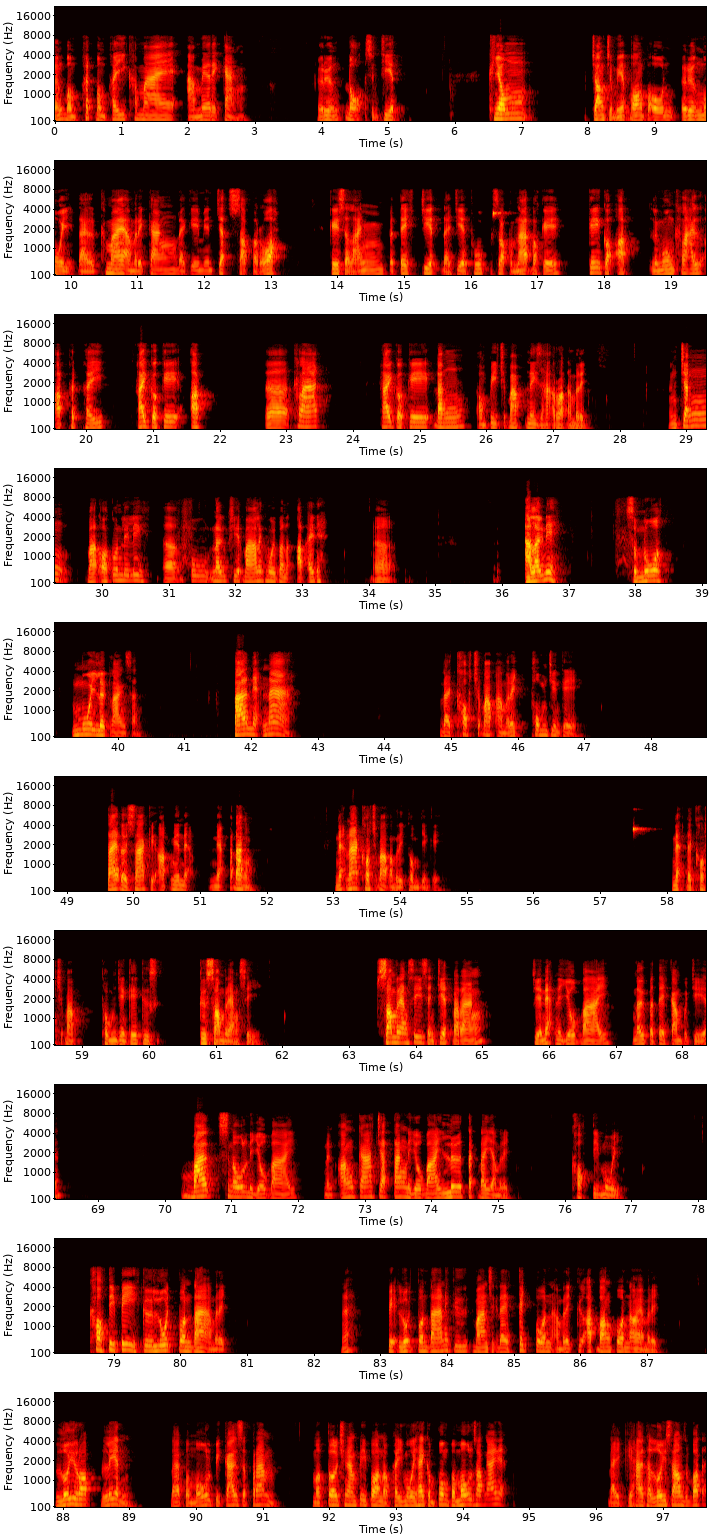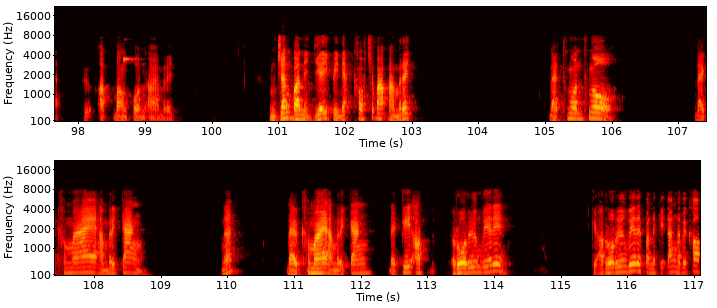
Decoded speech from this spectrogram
និងបំផិតបំភ័យខ្មែរអាមេរិកាំងរឿងដកសញ្ជាតិខ្ញុំចង់ជំរាបបងប្អូនរឿងមួយ ដែល ខ្មែរអាមេរិកាំងដែលគេមានចិត្តសប្បុរសគេស្រឡាញ់ប្រទេសជាតិដែលជាភូមិស្រុកកំណើតរបស់គេ គេក៏អត់ល្ងងខ្លៅអត់ភិតភ័យហើយក៏គេអត់អឺខ្លាច ហើយក៏គេដឹងអំពីច្បាប់នៃសហរដ្ឋអាមេរិកអញ្ចឹងបាទអរគុណលីលីពូនៅព្យាបាលឯក្មួយប៉ុន្តែអត់អីទេអឺឥឡូវនេះសំណួរមួយលើកឡើងសិនតើអ្នកណា ដែលខុសច្បាប់អាមេរិកធំជាងគេ តែដោយសារគេអត់មានអ្នកអ្នកប្តឹង អ្នកណាខុសច្បាប់អាមេរិកធំជាងគេអ្នកដែលខុសច្បាប់ធំជាងគេគឺគឺសំរាំងស៊ីសំរាំងស៊ីសញ្ជាតិបារាំងជាអ្នកនយោបាយនៅប្រទេសកម្ពុជា បើកស្នូលនយោបាយនិងអង្គការចាត់តាំងនយោបាយលើទឹកដីអាមេរិកខុសទី1ខុសទី2គឺលួចពន្ធដារអាមេរិកណា ពាក្យលួចពន្ធដារនេះគឺបានសេចក្តីកិច្ចពន្ធអាមេរិកគឺអត់បង់ពន្ធឲ្យអាមេរិកលុយរាប់លាន ដែលប្រមូលពី95មកទល់ឆ្នាំ2021ហើយកំពុងប្រមូលសពថ្ងៃនេះដែលគេហៅថាលុយស្រោមសម្បត្តិគឺអត់បង់ពន្ធឲ្យអាមេរិកអញ្ចឹងបើនិយាយពីអ្នកខុសច្បាប់អាមេរិកដែលធ្ងន់ធ្ងរដែលខ្មែរអាមេរិកាំងណាដែលខ្មែរអាមេរិកាំង ដែលគេអត់រស់រឿងវាទេគេអត់រស់រឿងវាទេប៉ុន្តែគេដឹងថាវាខុស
